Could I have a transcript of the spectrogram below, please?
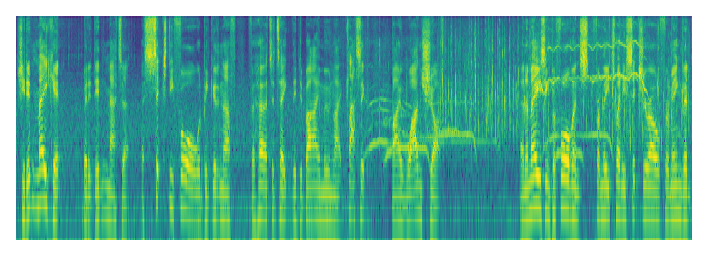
She didn't make it, but it didn't matter. A 64 would be good enough for her to take the Dubai Moonlight Classic by one shot. An amazing performance from the 26 year old from England,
